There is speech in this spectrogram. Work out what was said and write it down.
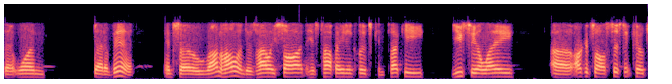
that won that event. And so Ron Holland is highly sought. His top eight includes Kentucky, UCLA. Uh, Arkansas assistant coach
